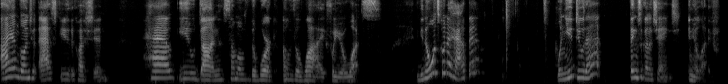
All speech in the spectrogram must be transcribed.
I am going to ask you the question Have you done some of the work of the why for your what's? You know what's going to happen? When you do that, things are going to change in your life.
